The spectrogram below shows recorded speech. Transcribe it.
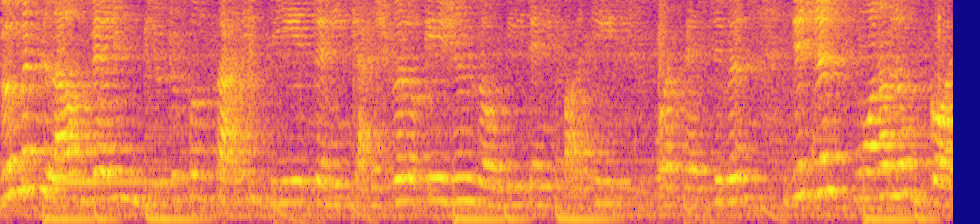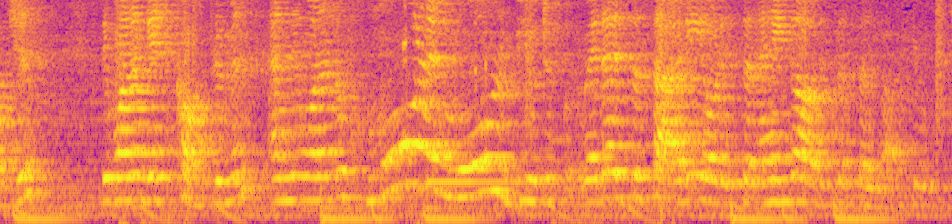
women love wearing beautiful saris be it any casual occasions or be it any party or festival. They just want to look gorgeous. They want to get compliments and they want to look more and more beautiful whether it's a sari or it's a lehenga or it's a salwar suit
